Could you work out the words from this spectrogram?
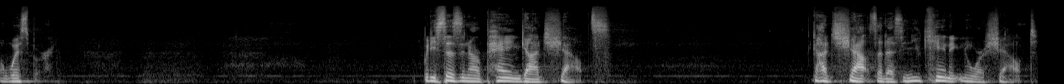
a whisper. But he says in our pain, God shouts. God shouts at us, and you can't ignore a shout.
